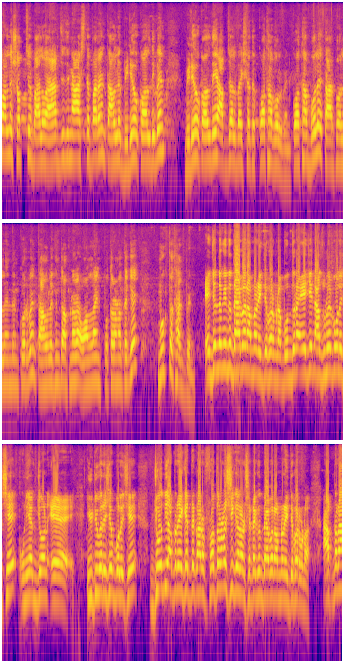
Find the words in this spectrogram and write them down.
পারলে সবচেয়ে ভালো হয়। আর যদি না আসতে পারেন তাহলে ভিডিও কল দিবেন। ভিডিও কল দিয়ে আফজাল ভাইয়ের সাথে কথা বলবেন। কথা বলে তারপর লেনদেন করবেন, তাহলে কিন্তু আপনারা অনলাইন প্রতারণা থেকে মুক্ত থাকবেন। এই জন্য কিন্তু ড্রাইভার আমরা নিতে পারব না। বন্ধুরা, এই যে নাজুল বলেছে, উনি একজন ইউটিউবার হিসেবে বলেছে, যদি আপনারা এক্ষেত্রে কারও প্রতারণা শিকার হন, সেটা কিন্তু ড্রাইভার আমরা নিতে পারব না। আপনারা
